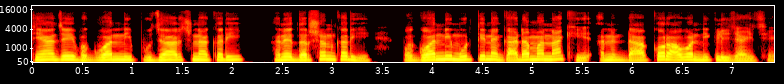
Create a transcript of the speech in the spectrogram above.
ત્યાં જઈ ભગવાનની પૂજા અર્ચના કરી અને દર્શન કરી ભગવાનની મૂર્તિને ગાડામાં નાખી અને ડાકોર આવવા નીકળી જાય છે.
